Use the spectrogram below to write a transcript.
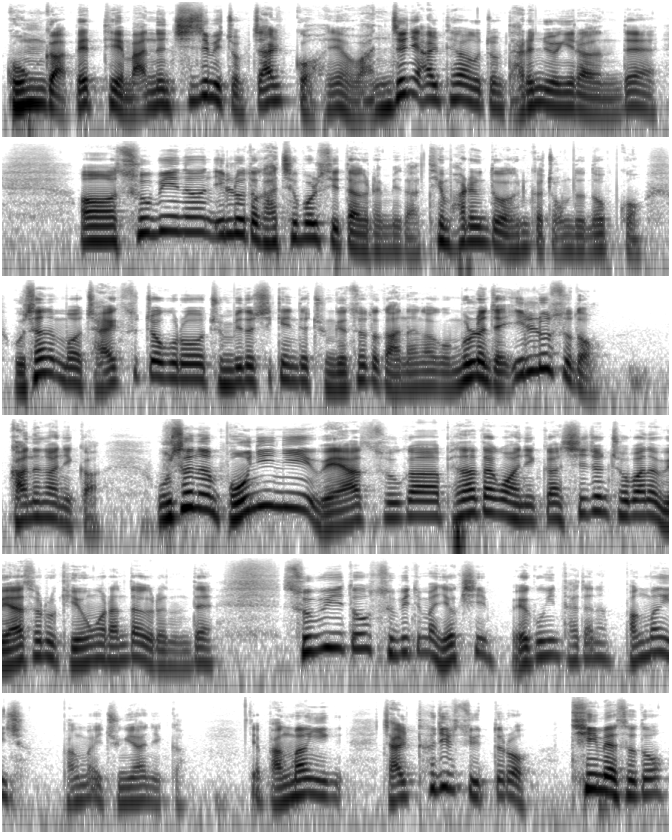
공과 배트에 맞는 지점이 좀 짧고 예, 완전히 알테하고 좀 다른 유형이라는데 어, 수비는 일루도 같이 볼 수 있다 그럽니다. 팀 활용도가 그러니까 좀 더 높고 우선은 뭐 자익수 쪽으로 준비도 시키는데 중견수도 가능하고 물론 이제 일루수도 가능하니까 우선은 본인이 외야수가 편하다고 하니까 시즌 초반에 외야수로 기용을 한다 그러는데 수비도 수비지만 역시 외국인 타자는 방망이죠. 방망이 중요하니까 방망이 잘 터질 수 있도록 팀에서도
